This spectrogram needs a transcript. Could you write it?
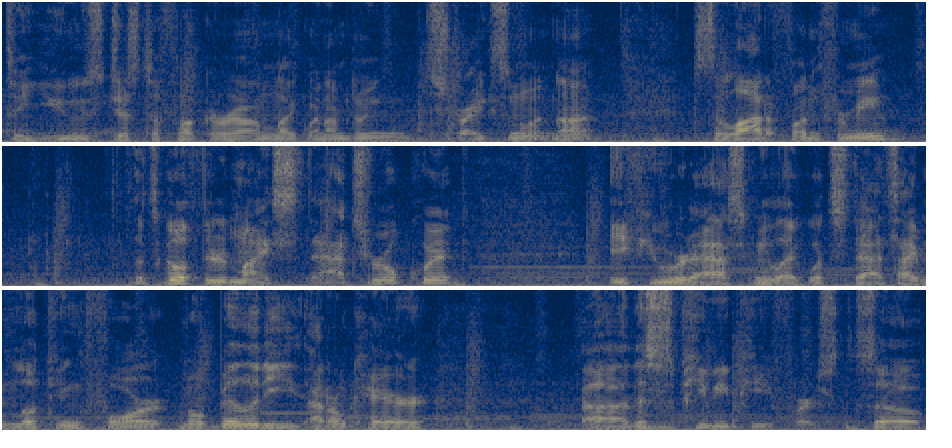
to use just to fuck around, like when I'm doing strikes and whatnot. It's a lot of fun for me. Let's go through my stats real quick. If you were to ask me like what stats I'm looking for, mobility, I don't care. Uh, this is PvP first. So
